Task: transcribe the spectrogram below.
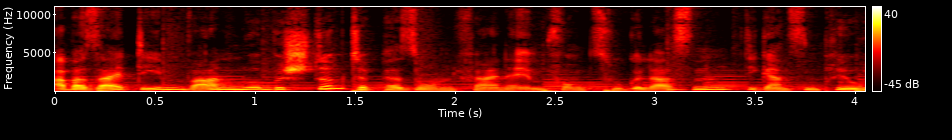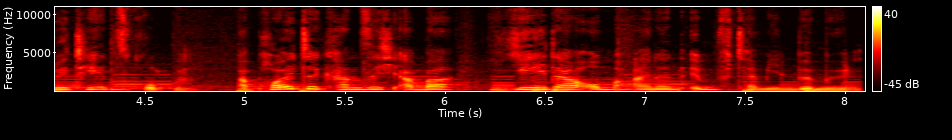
Aber seitdem waren nur bestimmte Personen für eine Impfung zugelassen, die ganzen Prioritätsgruppen. Ab heute kann sich aber jeder um einen Impftermin bemühen.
